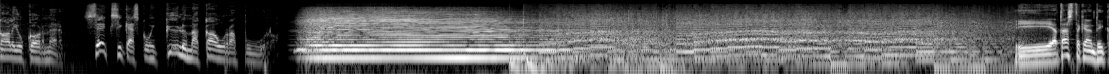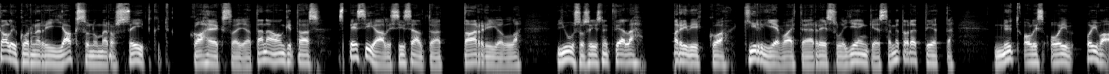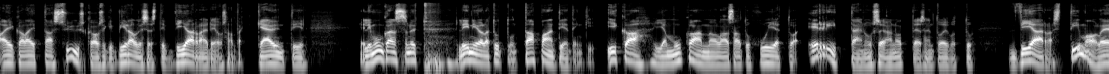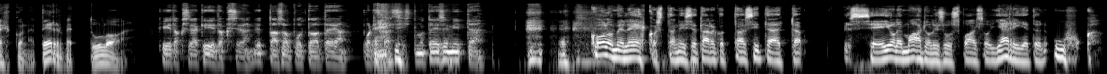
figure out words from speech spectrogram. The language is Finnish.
Kaljukorner. Seksikäs kuin kylmä kaurapuuro. Ja tästä käyntiin Kaljukornerin jakso numero 78 ja tänään onkin taas spesiaalisisältöä tarjolla. Juuso siis nyt vielä pari viikkoa kirjeenvaihtajan reissulle Jenkeissä. Me todettiin, että nyt olisi oiva aika laittaa syyskausikin virallisesti vieraiden osalta käyntiin. Eli mun kanssa nyt linjoilla tuttuun tapaan tietenkin Ika ja mukaan me ollaan saatu huijettua erittäin usean otteeseen toivottu vieras Timo Lehkonen. Tervetuloa. Kiitoksia, kiitoksia. Nyt taas on putoa teidän podcastista, mutta ei se mitään. Kolme lehkosta, niin se tarkoittaa sitä, että se ei ole mahdollisuus, vaan se on järjetön uhka.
